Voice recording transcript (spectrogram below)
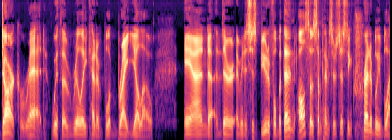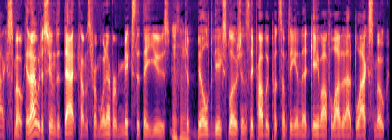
dark red with a really kind of bl- bright yellow. And uh, they're, I mean, it's just beautiful. But then also sometimes there's just incredibly black smoke. And I would assume that that comes from whatever mix that they used Mhm. to build the explosions. They probably put something in that gave off a lot of that black smoke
